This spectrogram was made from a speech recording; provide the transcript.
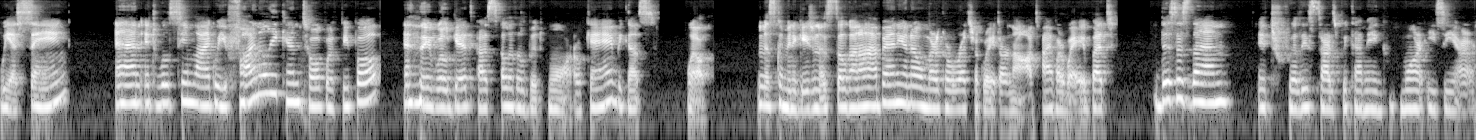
we are saying, and it will seem like we finally can talk with people and they will get us a little bit more, okay? Because, well, miscommunication is still gonna happen, you know, Mercury retrograde or not, either way. But this is then it really starts becoming more easier.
